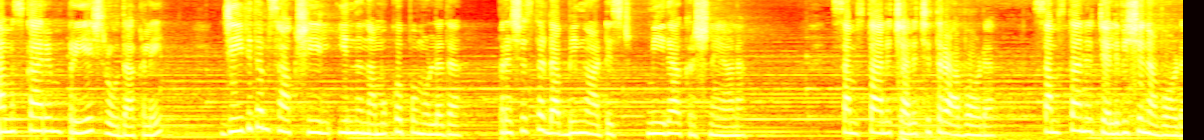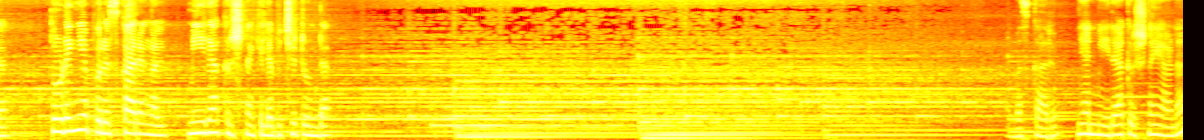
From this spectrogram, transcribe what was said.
നമസ്കാരം പ്രിയ ശ്രോതാക്കളെ. ജീവിതം സാക്ഷിയിൽ ഇന്ന് നമുക്കൊപ്പമുള്ളത് പ്രശസ്ത ഡബ്ബിംഗ് ആർട്ടിസ്റ്റ് മീര കൃഷ്ണയാണ്. സംസ്ഥാന ചലച്ചിത്ര അവാർഡ് സംസ്ഥാന ടെലിവിഷൻ അവാർഡ് തുടങ്ങിയ പുരസ്കാരങ്ങൾ മീര കൃഷ്ണയ്ക്ക് ലഭിച്ചിട്ടുണ്ട്. നമസ്കാരം. ഞാൻ മീര കൃഷ്ണയാണ്.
